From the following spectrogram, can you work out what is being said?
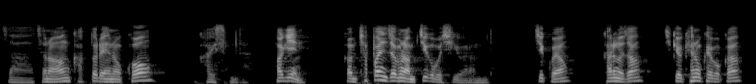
자 저는 각도를 해놓고 가겠습니다. 확인. 그럼 첫 번째 점을 한번 찍어 보시기 바랍니다. 찍고요. 가는 거죠? 직격 해놓고 해볼까?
